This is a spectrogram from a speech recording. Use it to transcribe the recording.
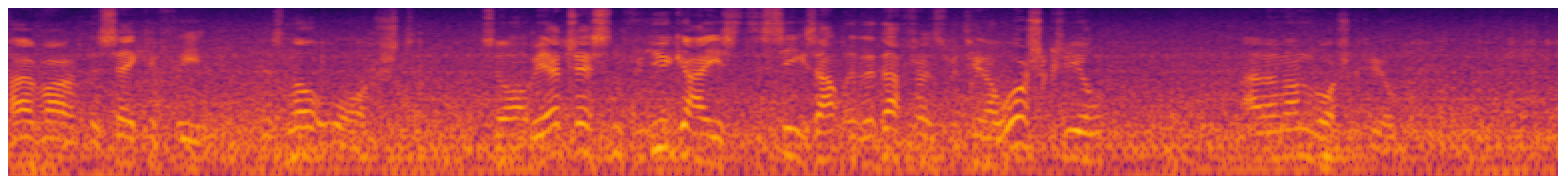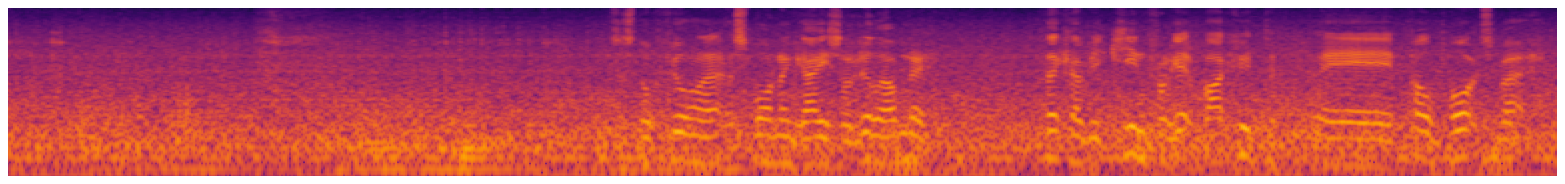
However the second fleet is not washed. So it'll be interesting for you guys to see exactly the difference between a washed creel and an unwashed creel. Just not feeling it this morning guys, I really am not I think I'd be keen for getting back out to uh, pots but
